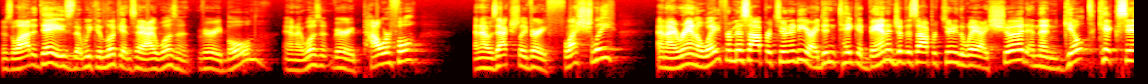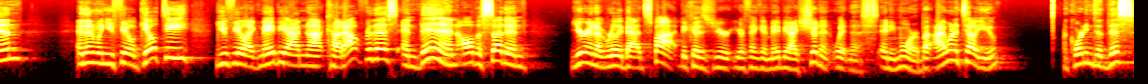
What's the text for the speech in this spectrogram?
There's a lot of days that we could look at and say, I wasn't very bold and I wasn't very powerful. and I was actually very fleshly, and I ran away from this opportunity, or I didn't take advantage of this opportunity the way I should, and then guilt kicks in. And then when you feel guilty, you feel like maybe I'm not cut out for this, and then all of a sudden, you're in a really bad spot because you're, you're thinking, maybe I shouldn't witness anymore. But I want to tell you, according to this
